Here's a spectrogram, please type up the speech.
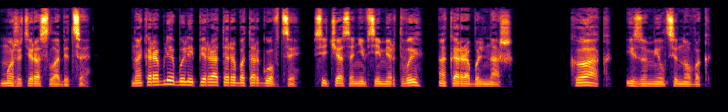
можете расслабиться. На корабле были пираты-работорговцы. Сейчас они все мертвы, а корабль наш». «Как?» — изумился Новак.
